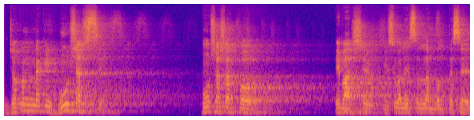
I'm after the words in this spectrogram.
যখন নাকি হুঁশ আসছে, হুঁশ আসার পর এবার সে ইসু আলাইসাল্লাম বলতেছেন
